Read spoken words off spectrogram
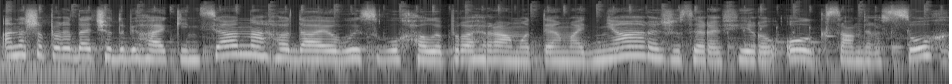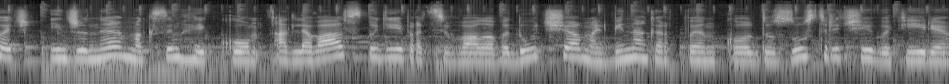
А наша передача добігає кінця. Нагадаю, ви слухали програму Тема дня, режисер ефіру Олександр Сохач, інженер Максим Гейко. А для вас в студії працювала ведуча Мальвіна Карпенко. До зустрічі в ефірі.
